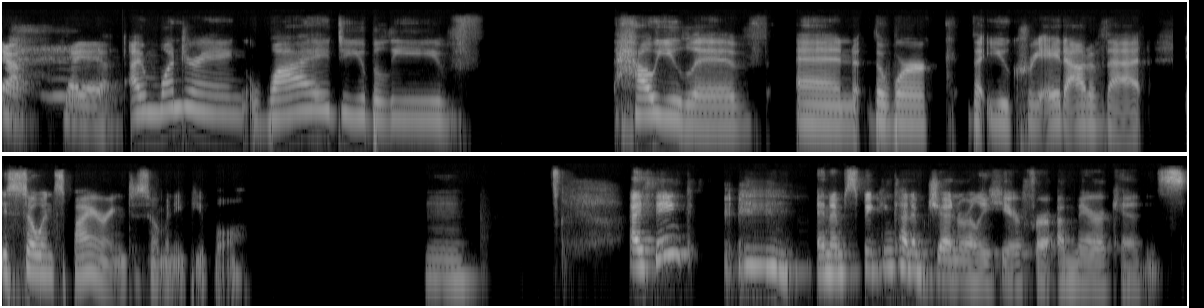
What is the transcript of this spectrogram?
Yeah, yeah, yeah, yeah. I'm wondering why do you believe how you live and the work that you create out of that is so inspiring to so many people? Mm. I think, and I'm speaking kind of generally here for Americans,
